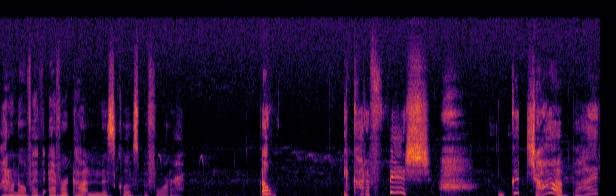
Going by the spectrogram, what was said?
I don't know if I've ever gotten this close before. Oh, it caught a fish. Good job, bud.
